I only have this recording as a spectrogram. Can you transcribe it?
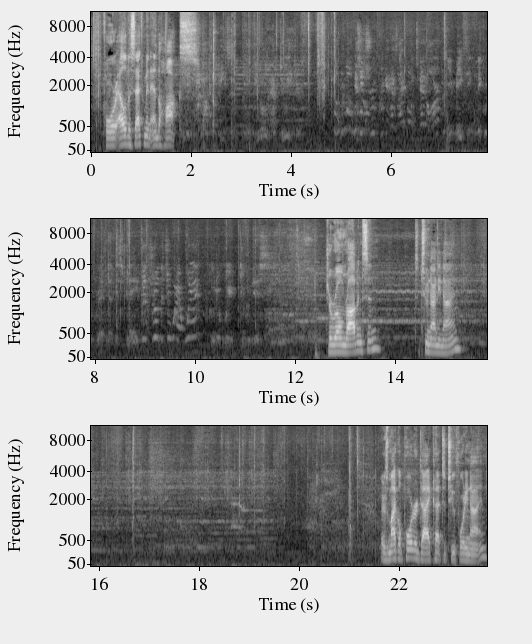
for Elvis Ekman and the Hawks. Jerome Robinson to 299. There's Michael Porter die cut to 249.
